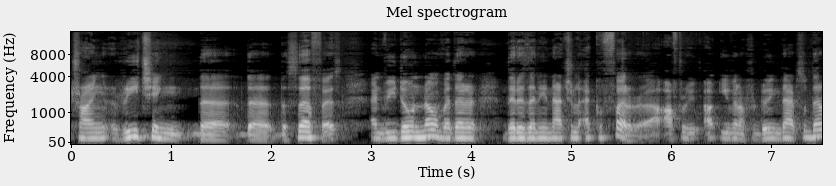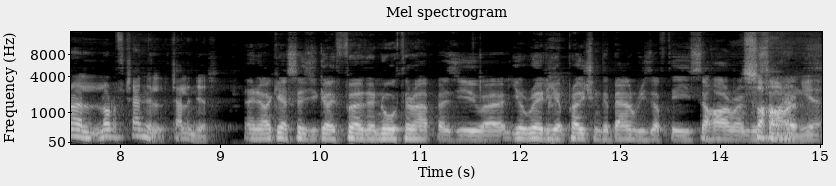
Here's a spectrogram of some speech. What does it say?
trying reaching the, the the surface, and we don't know whether there is any natural aquifer uh, after uh, even after doing that. So there are a lot of channel challenges. And I guess as you go further north or up, as you uh, you're really approaching the boundaries of the Sahara and the Saharan, Sahel, yeah.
